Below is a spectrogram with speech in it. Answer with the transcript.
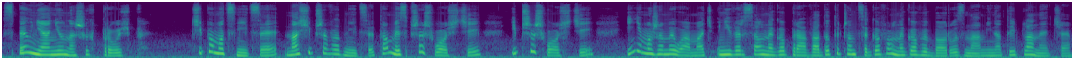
spełnianiu naszych próśb. Ci pomocnicy, nasi przewodnicy, to my z przeszłości i przyszłości i nie możemy łamać uniwersalnego prawa dotyczącego wolnego wyboru z nami na tej planecie.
